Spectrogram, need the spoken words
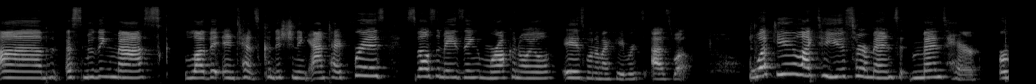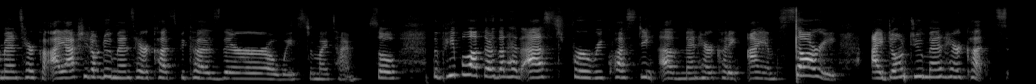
um, a smoothing mask. Love it. Intense Conditioning Anti-Frizz. Smells amazing. Moroccan oil is one of my favorites as well. What do you like to use for men's men's hair or men's haircut? I actually don't do men's haircuts because they're a waste of my time. So the people out there that have asked for requesting of men haircutting, I am sorry. I don't do men haircuts.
